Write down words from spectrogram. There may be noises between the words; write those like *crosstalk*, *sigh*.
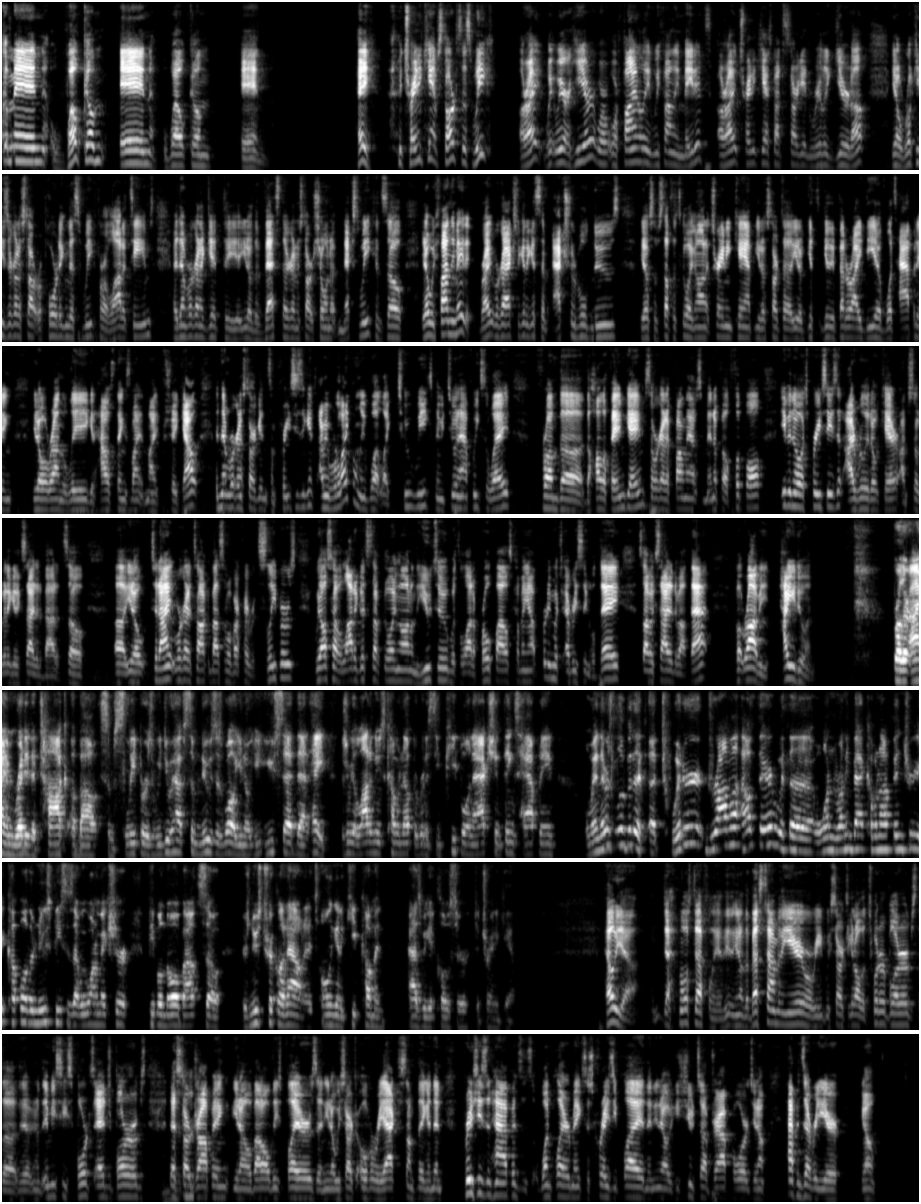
Welcome in, welcome in, welcome in. Hey, *laughs* training camp starts this week. All right, we, we are here. We're, we're finally we finally made it. All right, training camp's about to start getting really geared up. You know, rookies are going to start reporting this week for a lot of teams, and then we're going to get the you know the vets. They're going to start showing up next week, and so you know we finally made it. Right, we're actually going to get some actionable news. You know, some stuff that's going on at training camp. You know, start to you know get get a better idea of what's happening. You know, around the league and how things might might shake out, and then we're going to start getting some preseason games. I mean, we're like only what like two weeks, maybe two and a half weeks away from the the Hall of Fame game. So we're going to finally have some NFL football. Even though it's preseason, I really don't care. I'm still going to get excited about it. So, uh, you know, tonight we're going to talk about some of our favorite sleepers. We also have a lot of good stuff going on on the YouTube with a lot of profiles coming out pretty much every single day. So I'm excited about that. But Robbie, how you doing? Brother, I am ready to talk about some sleepers. We do have some news as well. You know, you, you said that, hey, there's going to be a lot of news coming up. We're going to see people in action, things happening. Well, man, there was a little bit of a Twitter drama out there with a uh, one running back coming off injury, a couple other news pieces that we want to make sure people know about. So there's news trickling out, and it's only going to keep coming as we get closer to training camp. Hell yeah. De- most definitely. You know, the best time of the year where we, we start to get all the Twitter blurbs, the, the, you know, the NBC Sports Edge blurbs that start mm-hmm. dropping, you know, about all these players. And, you know, we start to overreact to something. And then preseason happens and one player makes this crazy play. And then, you know, he shoots up draft boards, you know, happens every year. You know,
